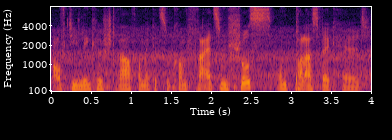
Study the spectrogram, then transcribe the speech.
auf die linke Strafraumecke zu, kommt frei zum Schuss und Pollersbeck hält.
